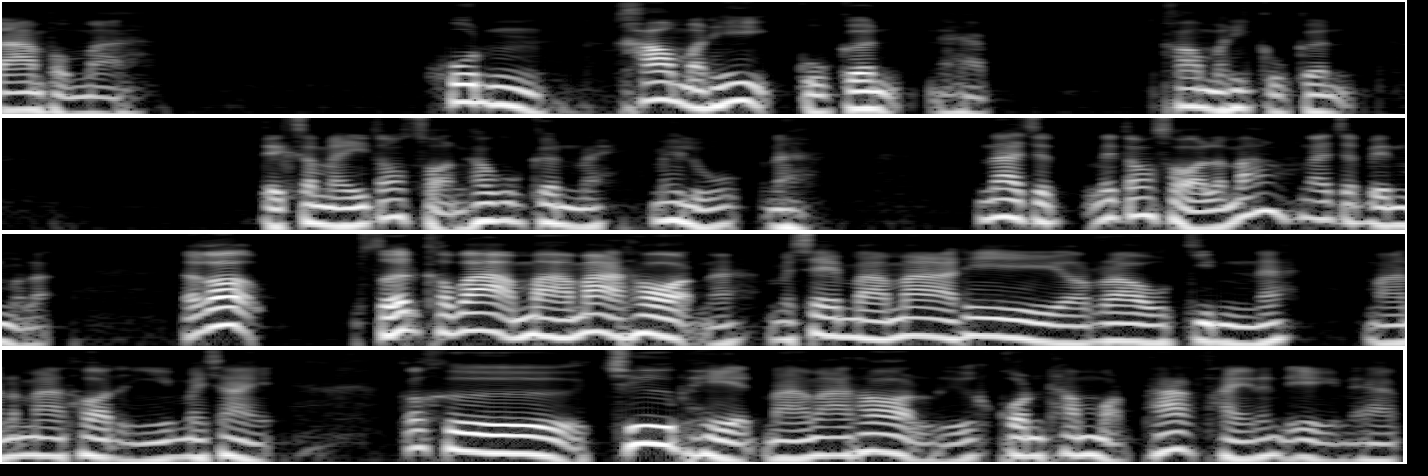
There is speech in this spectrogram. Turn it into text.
ตามผมมา คุณเข้ามาที่ Google นะครับ เข้ามาที่ Google เด็กสมัยนี้ต้องสอนเข้า Google ไหมไม่รู้นะ น่าจะไม่ต้องสอนแล้วมั้งน่าจะเป็นหมดละแล้วก็เซิร์ชคาว่ามาม่าทอดนะ ไม่ใช่มาม่าที่เรากินนะมาม่าทอดอย่างนี้ไม่ใช่ ก็คือชื่อเพจมาม่าทอด หรือคนทำหมอดภาคไทยนั่นเองนะครับ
